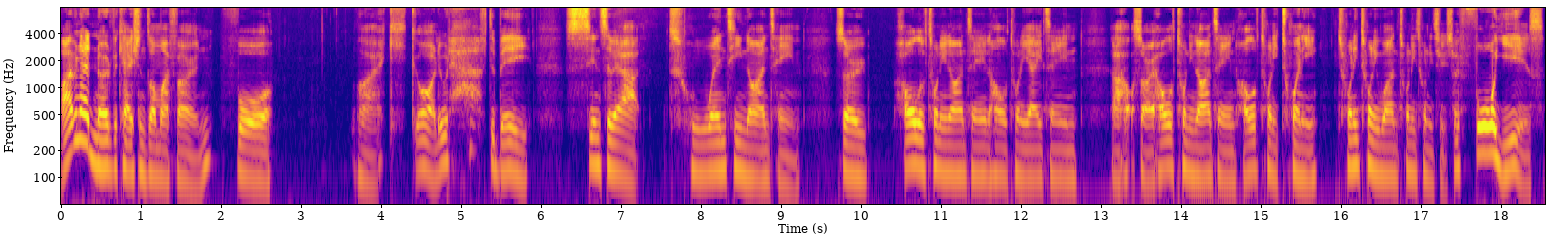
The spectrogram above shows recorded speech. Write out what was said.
I haven't had notifications on my phone for, like, God, it would have to be since about 2019. So, whole of 2019, whole of 2018, uh, sorry, whole of 2019, whole of 2020, 2021, 2022. So, four years.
